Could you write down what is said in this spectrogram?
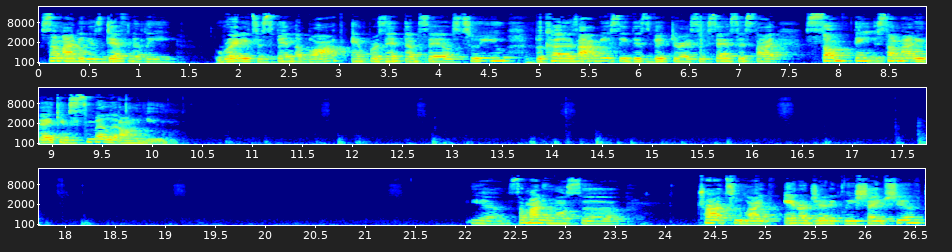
Somebody is definitely ready to spin the block and present themselves to you because obviously this victory and success is like something, somebody they can smell it on you. Yeah, somebody wants to try to like energetically shapeshift,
